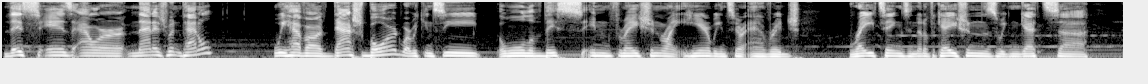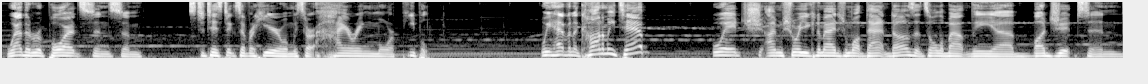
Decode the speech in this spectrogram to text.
This is our management panel. We have our dashboard where we can see all of this information right here. We can see our average ratings and notifications. We can get uh, weather reports and some statistics over here when we start hiring more people. We have an economy tab which I'm sure you can imagine what that does. It's all about the uh, budget and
